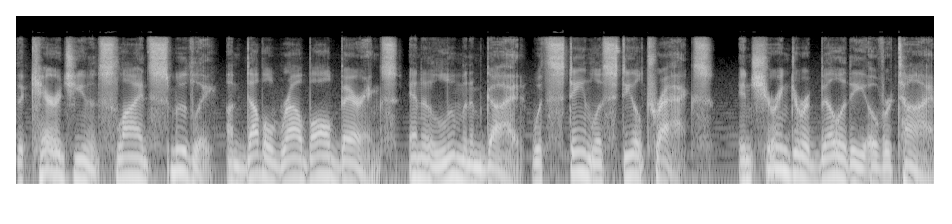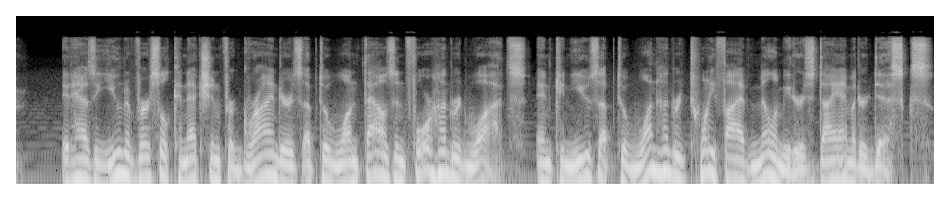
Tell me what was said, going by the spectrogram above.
The carriage unit slides smoothly on double row ball bearings and an aluminum guide with stainless steel tracks, ensuring durability over time. It has a universal connection for grinders up to 1,400 watts and can use up to 125 millimeters diameter discs.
